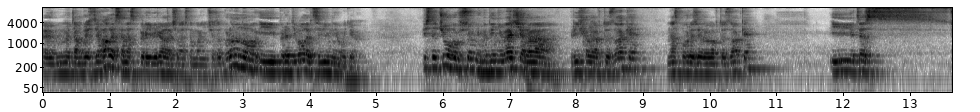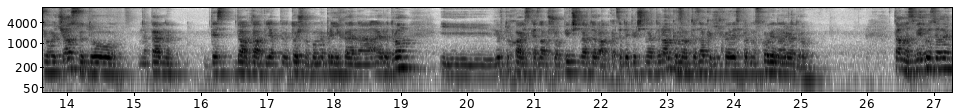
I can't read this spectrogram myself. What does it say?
Е, Ми там роздягалися, нас перевіряли, чи нас немає нічого забороненого, і передівали в цивільний одяг. Після чого в 7 годині вечора приїхали автозаки, нас погрузили в автозаки. І це з цього часу до, напевно, десь, да, да, я точно, бо ми приїхали на аеродром, і Віртухай сказав, що пів четвертої ранку. Це до пів четвертої ранку ми в автозаках їхали з Подмосков'я на аеродром. Там нас вигрузили,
